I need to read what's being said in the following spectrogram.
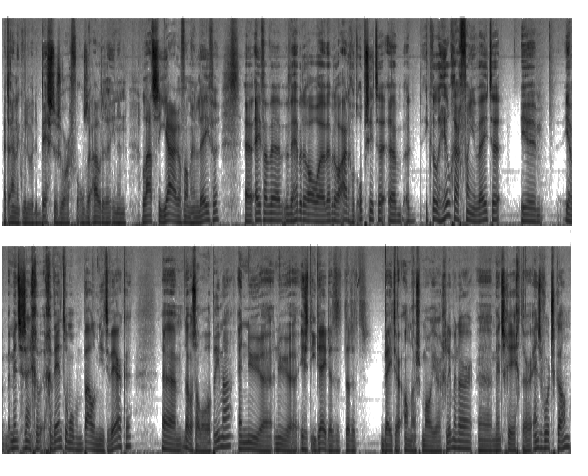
uiteindelijk willen we de beste zorg voor onze ouderen in hun laatste jaren van hun leven. Uh, Eva, we, we, hebben er al, we hebben er al aardig wat op zitten. Uh, ik wil heel graag van je weten. ja, mensen zijn gewend om op een bepaalde manier te werken. Um, dat was allemaal wel prima. En nu, nu is het idee dat het, dat het beter, anders, mooier, glimmender, mensgerichter enzovoorts kan.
